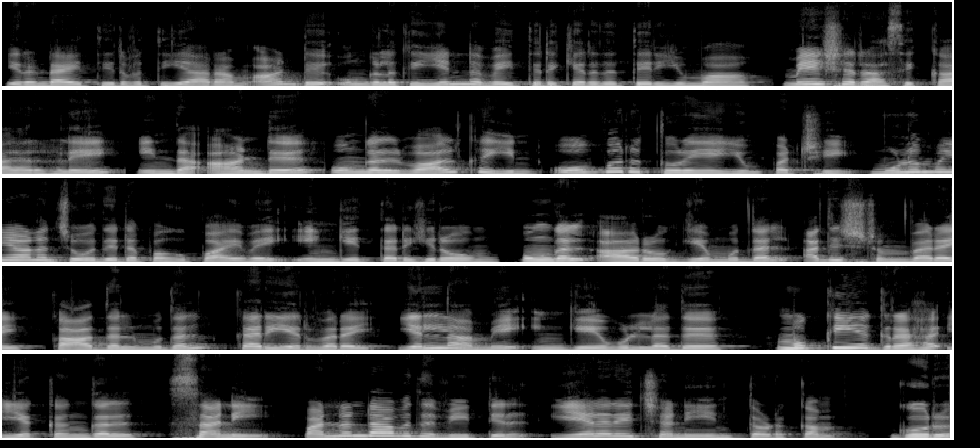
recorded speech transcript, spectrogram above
இரண்டாயிரத்தி இருபத்தி ஆறாம் ஆண்டு உங்களுக்கு என்ன வைத்திருக்கிறது தெரியுமா? மேஷ ராசிக்காரர்களே இந்த ஆண்டு உங்கள் வாழ்க்கையின் ஒவ்வொரு துறையையும் பற்றி முழுமையான ஜோதிட பகுப்பாய்வை இங்கே தருகிறோம். உங்கள் ஆரோக்கியம் முதல் அதிர்ஷ்டம் வரை காதல் முதல் கரியர் வரை எல்லாமே இங்கே உள்ளது. முக்கிய கிரக இயக்கங்கள் சனி பன்னெண்டாவது வீட்டில் ஏழரை சனியின் தொடக்கம். குரு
